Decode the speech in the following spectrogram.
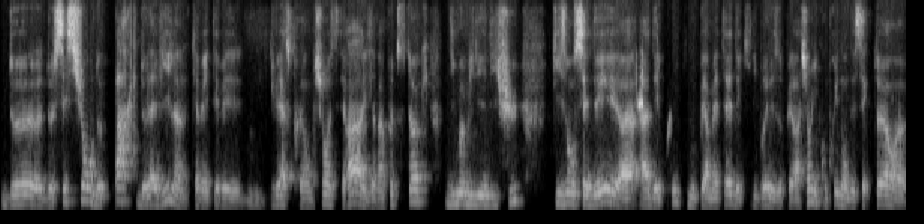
de, de cessions de parcs de la ville, qui avaient été diverses préemptions, etc. Ils avaient un peu de stock d'immobilier diffus qu'ils ont cédé à, des prix qui nous permettaient d'équilibrer les opérations, y compris dans des secteurs euh,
